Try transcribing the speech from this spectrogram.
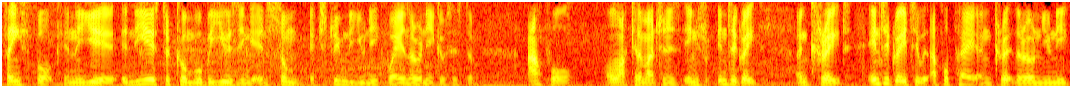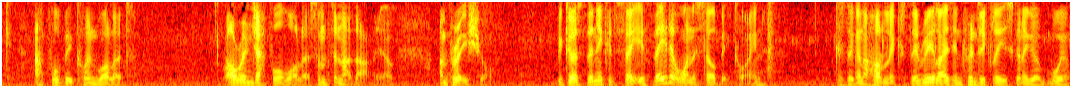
Facebook in the year in the years to come will be using it in some extremely unique way in their own ecosystem. Apple, all I can imagine is integrate and create integrate it with Apple Pay and create their own unique Apple Bitcoin wallet, Orange Apple wallet, something like that. You know, I'm pretty sure, because then you could say if they don't want to sell Bitcoin because they're going to hodl it because they realize intrinsically it's going to go more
